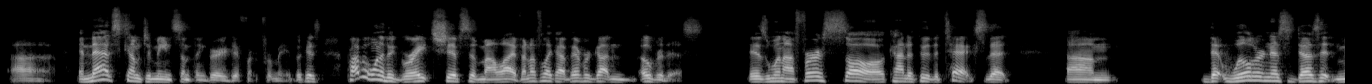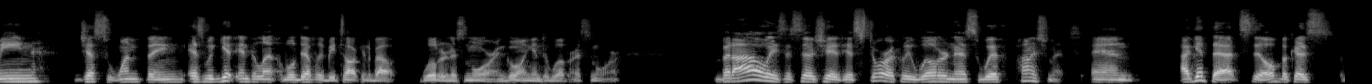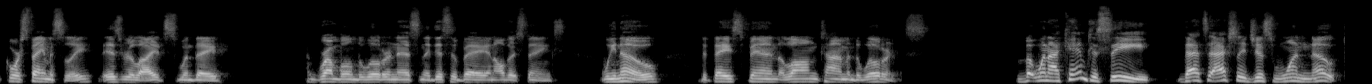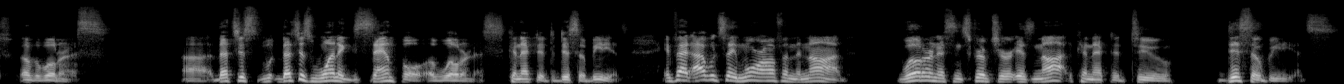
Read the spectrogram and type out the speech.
Uh, and that's come to mean something very different for me because probably one of the great shifts of my life, and I feel like I've ever gotten over this, is when I first saw kind of through the text that um, that wilderness doesn't mean just one thing. As we get into Lent, we'll definitely be talking about wilderness more and going into wilderness more. But I always associated historically wilderness with punishment. And I get that still because, of course, famously, Israelites, when they grumble in the wilderness and they disobey and all those things, we know that they spend a long time in the wilderness. But when I came to see that's actually just one note of the wilderness. Uh, that's just that's just one example of wilderness connected to disobedience. In fact, I would say more often than not, wilderness in Scripture is not connected to disobedience.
